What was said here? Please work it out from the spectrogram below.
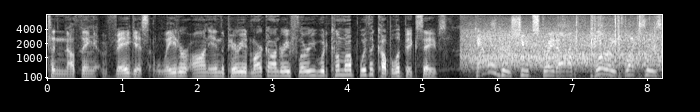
to nothing Vegas. Later on in the period, Marc Andre Fleury would come up with a couple of big saves. Gallagher shoots straight on. Fleury flexes,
